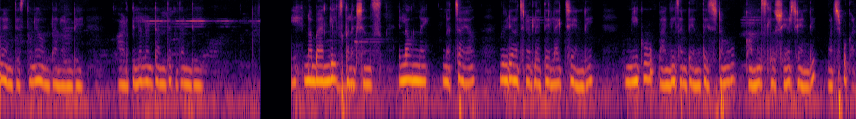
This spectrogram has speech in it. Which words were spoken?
నేను తెస్తూనే ఉంటానండి. ఆడపిల్లలంటే అంతే కదండి. నా బ్యాంగిల్స్ కలెక్షన్స్. ఎలా ఉన్నాయి? నచ్చాయా? వీడియో నచ్చినట్లయితే లైక్ చేయండి. మీకు బ్యాంగిల్స్ అంటే ఎంత ఇష్టమో కామెంట్స్లో షేర్ చేయండి. మర్చిపోకండి.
